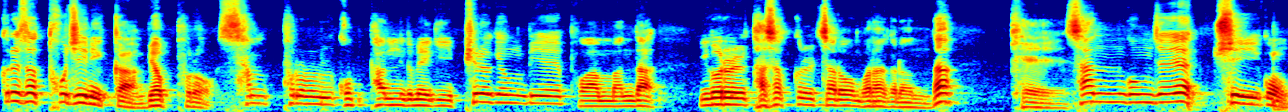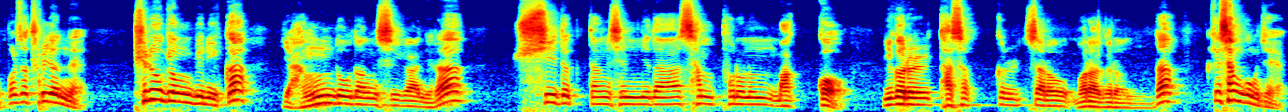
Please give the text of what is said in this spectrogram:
그래서 토지니까 몇 프로? 3%를 곱한 금액이 필요경비에 포함한다. 이거를 다섯 글자로 뭐라 그런다? 계산공제액 취공. 벌써 틀렸네. 필요경비니까 양도 당시가 아니라 취득 당시입니다. 3%는 맞고 이거를 다섯 글자로 뭐라 그런다? 계산공제액.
